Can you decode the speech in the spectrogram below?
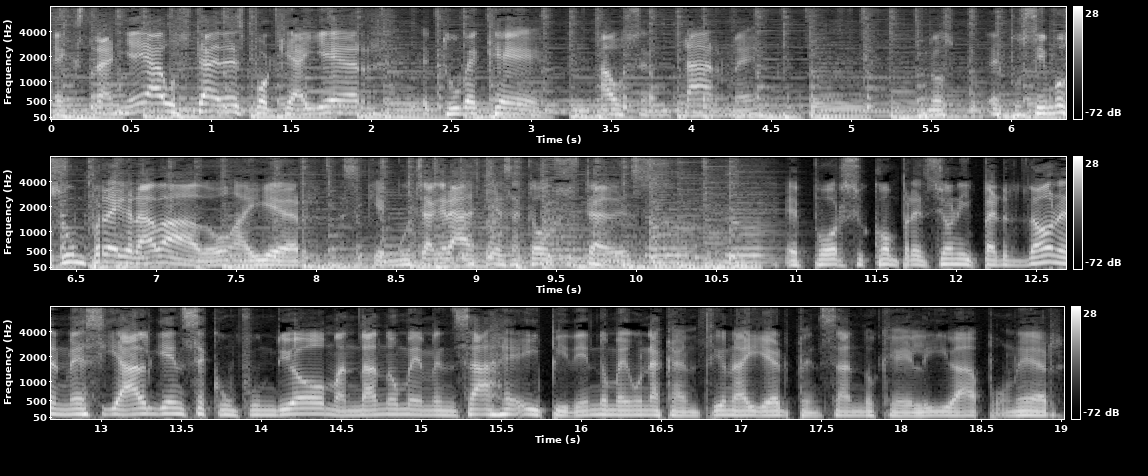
extrañé a ustedes porque ayer tuve que ausentarme. Nos eh, pusimos un pregrabado ayer, así que muchas gracias a todos ustedes eh, por su comprensión y perdónenme si alguien se confundió mandándome mensaje y pidiéndome una canción ayer pensando que él iba a poner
